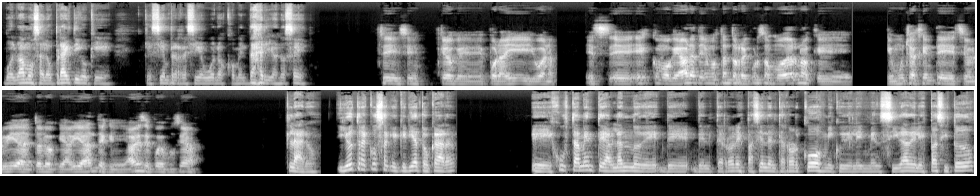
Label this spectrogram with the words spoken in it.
volvamos a lo práctico que, siempre recibe buenos comentarios, no sé. Sí, sí, creo que es por ahí y bueno, es, eh, es como que ahora tenemos tantos recursos modernos que, que mucha gente se olvida de todo lo que había antes que a veces puede funcionar. Claro. Y otra cosa que quería tocar eh, justamente hablando de, del terror espacial, del terror cósmico y de la inmensidad del espacio y todo,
